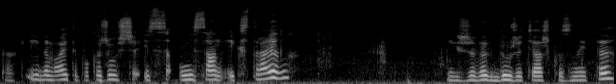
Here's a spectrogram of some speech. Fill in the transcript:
Так, і давайте покажу ще і Nissan X-Trail. Їх живих дуже тяжко знайти.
